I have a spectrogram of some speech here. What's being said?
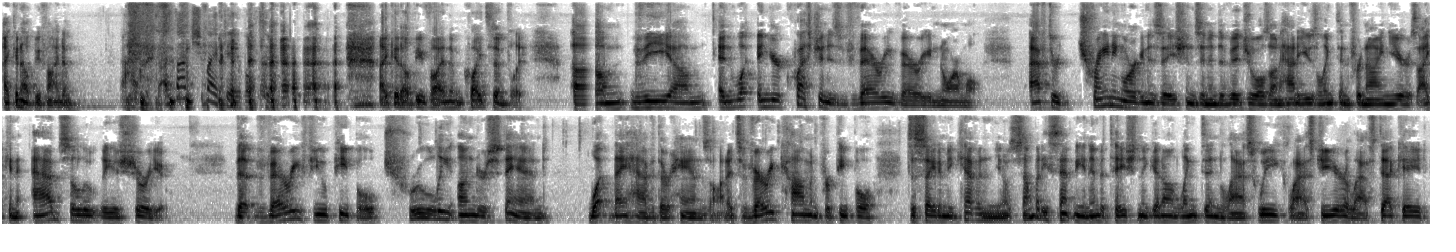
I can help you find them. I, I thought you might be able to. I can help you find them quite simply. Um, the um, and what and your question is very very normal. After training organizations and individuals on how to use LinkedIn for nine years, I can absolutely assure you that very few people truly understand what they have their hands on. It's very common for people to say to me, Kevin, you know, somebody sent me an invitation to get on LinkedIn last week, last year, last decade.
